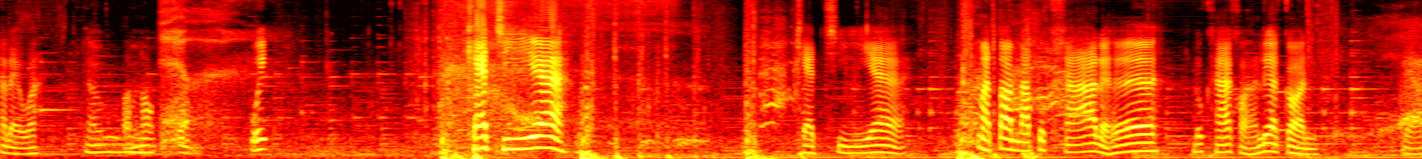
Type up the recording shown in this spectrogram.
อะไรวะเราตอนนอกเครื่องอุ้ยแคชเชียร์แคชเชียร์มาต้อนรับลูกค้าเหรอเฮ้อลูกค้าขอเลือกก่อน เดี๋ยว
